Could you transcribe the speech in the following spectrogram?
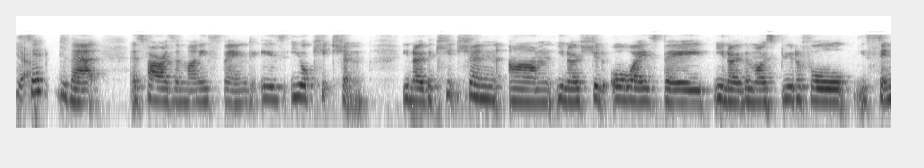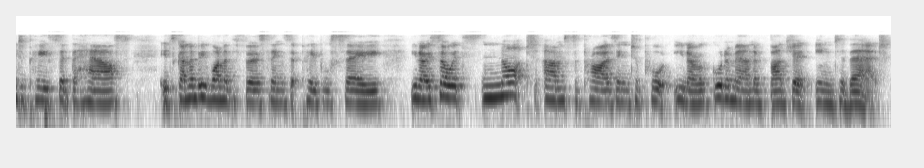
Yeah. Second to that, as far as a money spend is your kitchen. You know, the kitchen, um, you know, should always be, you know, the most beautiful centerpiece of the house. It's going to be one of the first things that people see, you know, so it's not um, surprising to put, you know, a good amount of budget into that.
